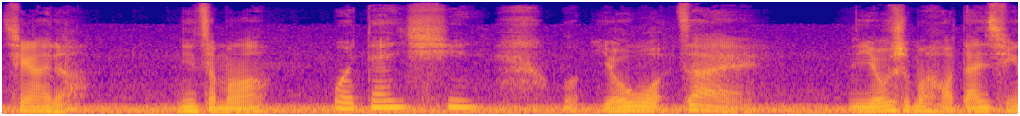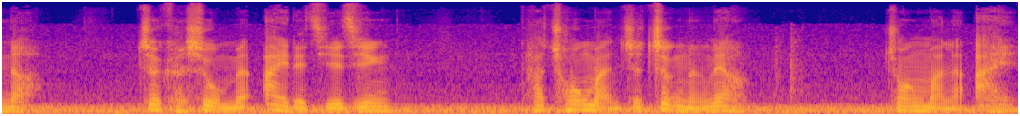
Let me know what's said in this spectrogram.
亲爱的，你怎么了？我担心，我有我在，你有什么好担心的？这可是我们爱的结晶，它充满着正能量，装满了爱，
